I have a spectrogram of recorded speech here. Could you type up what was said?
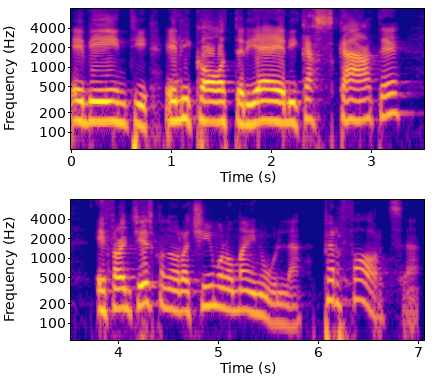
eventi, elicotteri, aerei, cascate e Francesco non racimolo mai nulla. Per forza,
